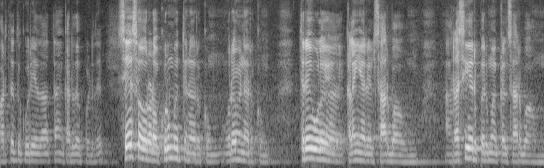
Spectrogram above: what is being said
வருத்தத்துக்குரியதாக தான் கருதப்படுது. சேசு அவரோட குடும்பத்தினருக்கும் உறவினருக்கும் திரையுலக கலைஞர்கள் சார்பாகவும் ரசிகர் பெருமக்கள் சார்பாகவும்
